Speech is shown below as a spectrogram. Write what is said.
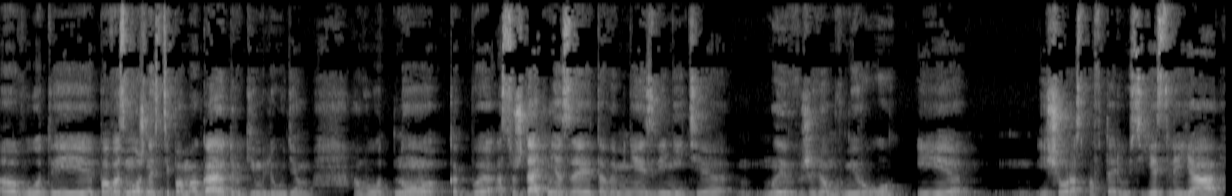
э, вот, и по возможности помогаю другим людям. Вот. Но как бы осуждать меня за это, вы меня извините, мы живем в миру, и еще раз повторюсь, если я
